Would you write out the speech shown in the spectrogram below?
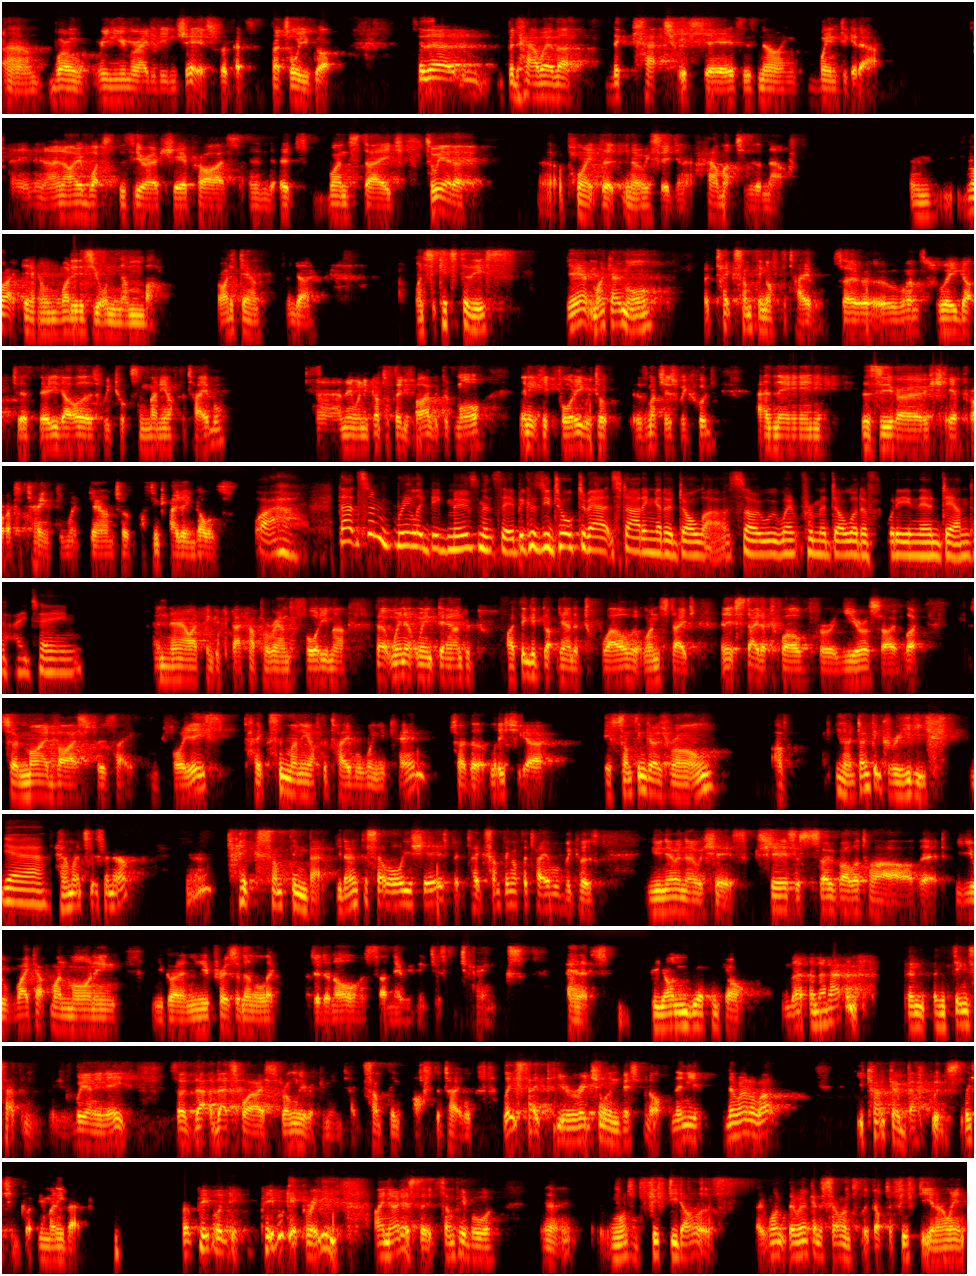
um, well remunerated in shares, but that's, that's all you've got. So the, but however, the catch with shares is knowing when to get out. And, and I watched the Xero share price, and it's one stage. So we had a, a point that you know we said, you know, how much is enough? And write down what is your number. Write it down and go. Once it gets to this, yeah, it might go more, but take something off the table. So once we got to thirty dollars, we took some money off the table, uh, and then when it got to thirty-five, we took more. Then it hit forty, we took as much as we could, and then the Xero share price tanked and went down to I think eighteen dollars. Wow. That's some really big movements there because you talked about starting at a dollar. So we went from a dollar to 40 and then down to 18. And now I think it's back up around the 40 mark. But when it went down to, I think it got down to 12 at one stage and it stayed at 12 for a year or so. Like, so my advice for say employees, take some money off the table when you can so that at least you go, if something goes wrong, I've, you know, don't be greedy. Yeah. How much is enough? You know, take something back. You don't have to sell all your shares, but take something off the table because you never know with shares. Shares are so volatile that you wake up one morning, you've got a new president elected, and all of a sudden everything just tanks, and it's beyond your control. And that, and that happens, and, and things happen. We only need. So that, that's why I strongly recommend take something off the table. At least take your original investment off, and then you, no matter what, you can't go backwards. At least you've got your money back. But people people get greedy. I noticed that some people, you know, wanted fifty dollars. They want they weren't going to sell until they got to fifty, and I went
